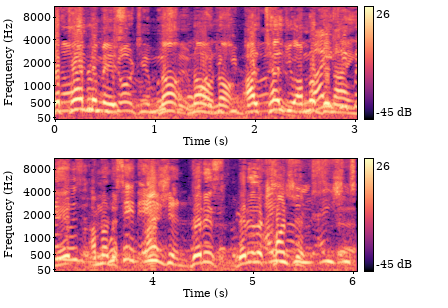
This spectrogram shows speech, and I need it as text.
the problem is, no, no, Why do you no. I'll tell you, I'm not Why you denying it. I'm not. we're saying Asian. there is, there is a Asian, context. Asians,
